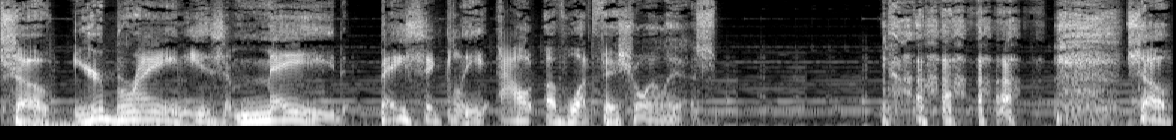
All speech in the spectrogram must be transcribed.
So your brain is made basically out of what fish oil is. so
